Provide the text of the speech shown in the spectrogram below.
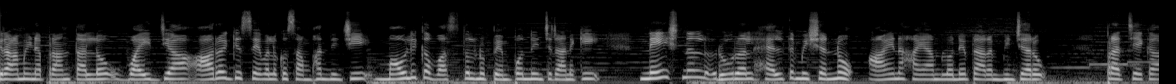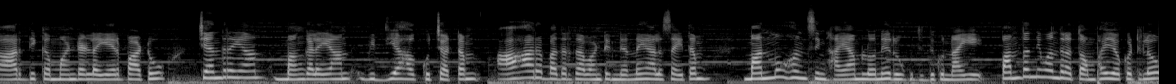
గ్రామీణ ప్రాంతాల్లో వైద్య ఆరోగ్య సేవలకు సంబంధించి మౌలిక వసతులను పెంపొందించడానికి నేషనల్ రూరల్ హెల్త్ మిషన్ను ఆయన హయాంలోనే ప్రారంభించారు. ప్రత్యేక ఆర్థిక మండళ్ళ ఏర్పాటు చంద్రయాన్ మంగళయాన్ విద్యా హక్కు చట్టం ఆహార భద్రత వంటి నిర్ణయాలు సైతం మన్మోహన్ సింగ్ హయాంలోనే రూపుదిద్దుకున్నాయి. పంతొమ్మిది వందల తొంభై ఒకటిలో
